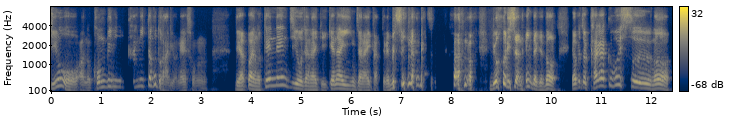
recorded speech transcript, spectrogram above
塩をあのコンビニに買いに行ったことがあるよね。そので、やっぱりあの天然塩じゃないといけないんじゃないかってね、別になんかあの料理じゃないんだけど、やっぱちょっと化学物質の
